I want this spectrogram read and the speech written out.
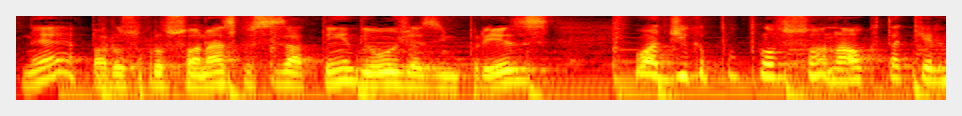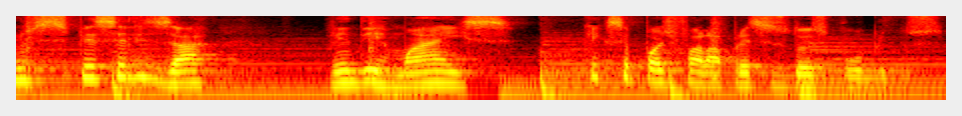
né? Para os profissionais que vocês atendem hoje as empresas, e uma dica para o profissional que está querendo se especializar, vender mais, o que, que você pode falar para esses dois públicos?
